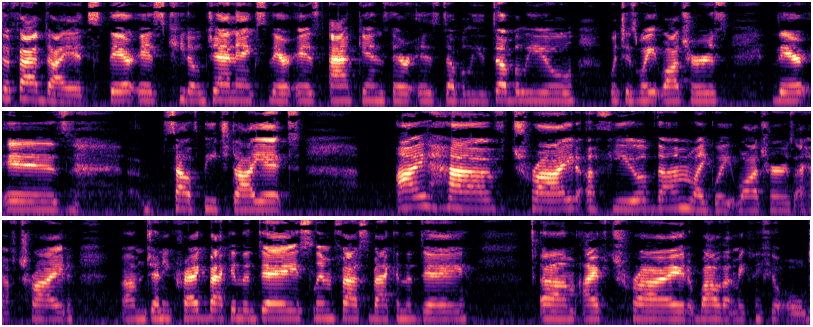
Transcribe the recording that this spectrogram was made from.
Into fad diets, there is ketogenics, there is Atkins, there is WW, which is Weight Watchers, there is South Beach Diet. I have tried a few of them, like Weight Watchers. I have tried um, Jenny Craig back in the day, Slim Fast back in the day. Um, I've tried, wow, that makes me feel old.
